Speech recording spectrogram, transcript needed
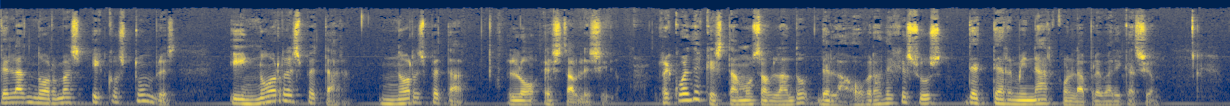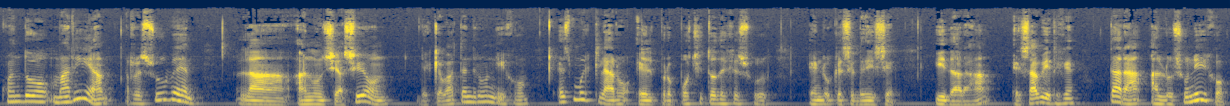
de las normas y costumbres y no respetar, no respetar lo establecido. Recuerde que estamos hablando de la obra de Jesús de terminar con la prevaricación. Cuando María resume la anunciación de que va a tener un hijo, es muy claro el propósito de Jesús en lo que se le dice, y dará, esa virgen, dará a luz un hijo,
